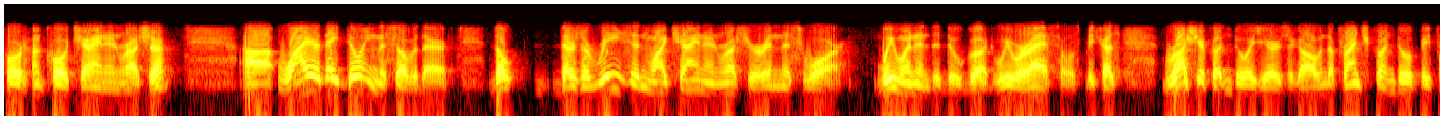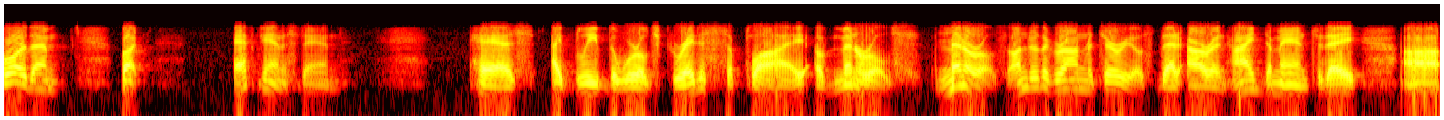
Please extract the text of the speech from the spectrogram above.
quote unquote, China and Russia. Uh, why are they doing this over there? Though there's a reason why China and Russia are in this war. We went in to do good. We were assholes because Russia couldn't do it years ago, and the French couldn't do it before them. But Afghanistan has, I believe, the world's greatest supply of minerals, minerals, under the ground materials that are in high demand today uh,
